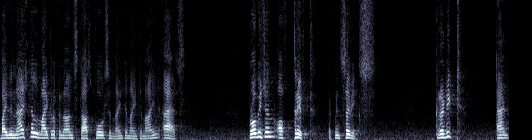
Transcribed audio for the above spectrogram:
by the National Microfinance Task Force in 1999 as provision of thrift, that means savings, credit and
